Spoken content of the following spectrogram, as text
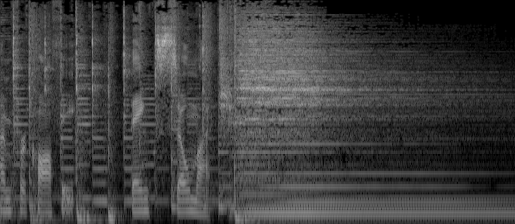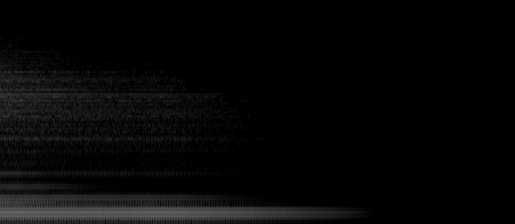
Time for Coffee. Thanks so much.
